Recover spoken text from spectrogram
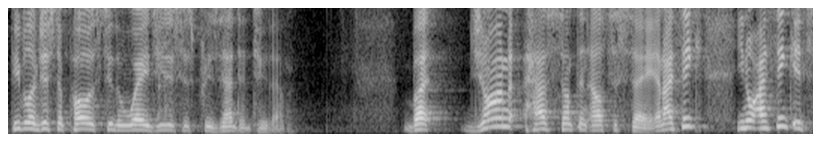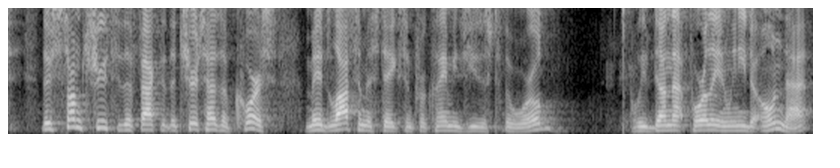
People are just opposed to the way Jesus is presented to them. But John has something else to say. And I think, you know, I think it's there's some truth to the fact that the church has, of course, made lots of mistakes in proclaiming Jesus to the world. We've done that poorly and we need to own that.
